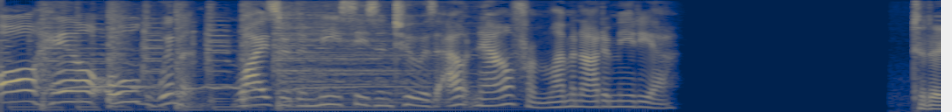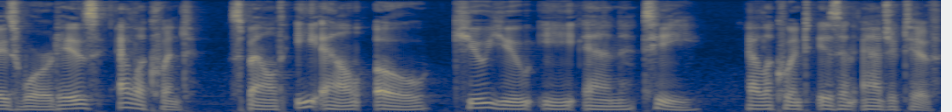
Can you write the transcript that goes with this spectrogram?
All hail old women. Wiser Than Me season two is out now from Lemonada Media. Today's word is eloquent, spelled E L O Q U E N T. Eloquent is an adjective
